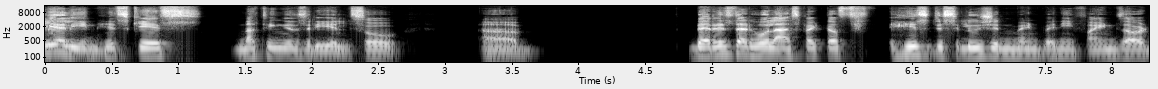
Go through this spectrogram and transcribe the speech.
clearly in his case nothing is real. So uh, there is that whole aspect of his disillusionment when he finds out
